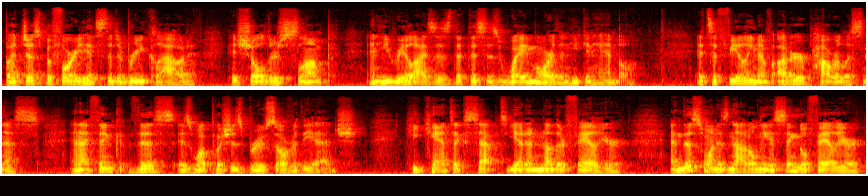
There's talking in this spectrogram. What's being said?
But just before he hits the debris cloud, his shoulders slump and he realizes that this is way more than he can handle. It's a feeling of utter powerlessness, and I think this is what pushes Bruce over the edge. He can't accept yet another failure, and this one is not only a single failure,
